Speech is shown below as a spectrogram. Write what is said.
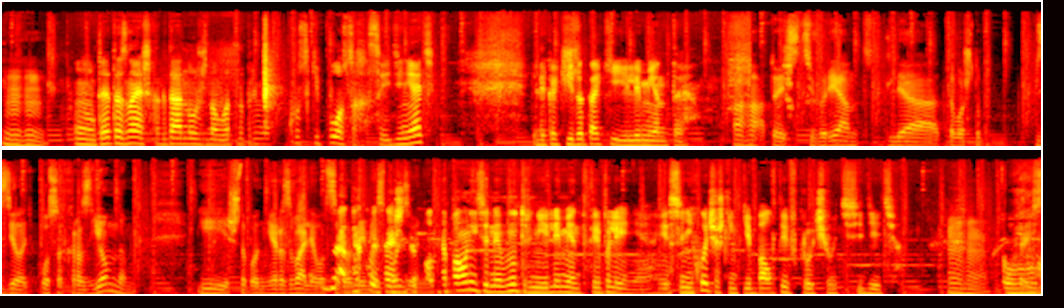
Мгм. Вот это, знаешь, когда нужно, вот, например, куски посоха соединять или какие-то такие элементы. Ага, то есть вариант для того, чтобы сделать посох разъемным и чтобы он не разваливался Да, во время такой, знаешь, дополнительный внутренний элемент крепления. Если не хочешь никакие болты вкручивать, сидеть. Мгм. то То есть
